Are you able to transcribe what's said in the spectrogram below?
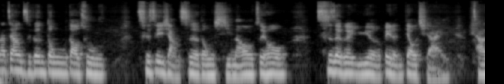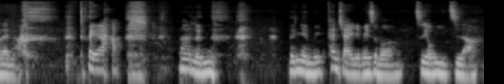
那这样子跟动物到处吃自己想吃的东西，然后最后吃这个鱼饵被人钓起来，差在哪？对啊。那人 人也没看起来也没什么自由意志啊，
